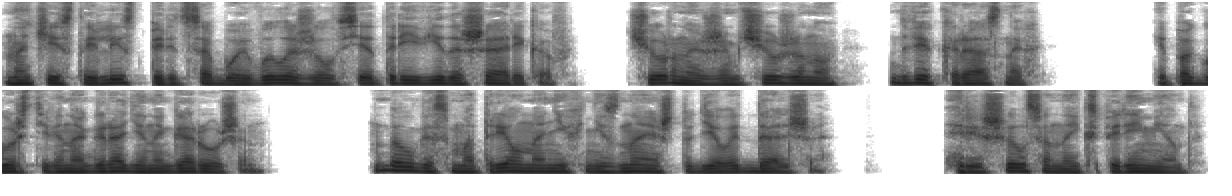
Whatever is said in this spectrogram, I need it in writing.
На чистый лист перед собой выложил все три вида шариков, черную жемчужину, две красных и по горсти виноградин и горошин. Долго смотрел на них, не зная, что делать дальше. Решился на эксперимент.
